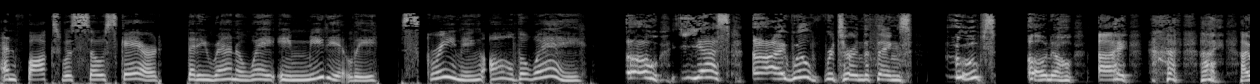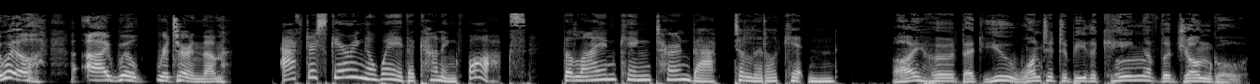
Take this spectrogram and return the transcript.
and Fox was so scared that he ran away immediately, screaming all the way. Oh, yes, I will return the things. Oops. Oh no, I, I, I will. I will return them. After scaring away the cunning fox, the Lion King turned back to Little Kitten. I heard that you wanted to be the king of the jungle.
